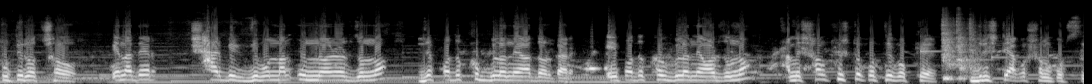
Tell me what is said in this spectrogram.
প্রতিরোধ সহ এনাদের সার্বিক জীবনমান উন্নয়নের জন্য যে পদক্ষেপগুলো নেওয়া দরকার, এই পদক্ষেপগুলো নেওয়ার জন্য আমি সংশ্লিষ্ট কর্তৃপক্ষের দৃষ্টি আকর্ষণ করছি।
